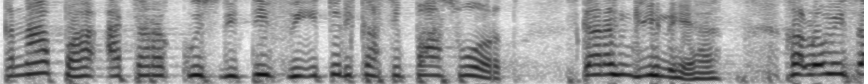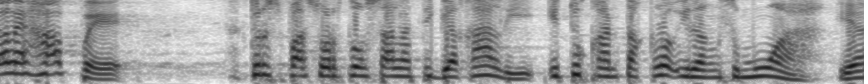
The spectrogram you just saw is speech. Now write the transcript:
Kenapa acara quiz di TV itu dikasih password? Sekarang gini ya, kalau misalnya HP, terus password lo salah tiga kali, itu kontak lo hilang semua ya.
